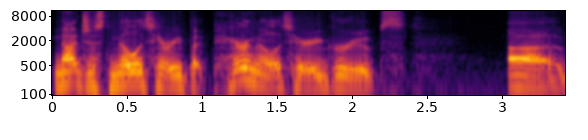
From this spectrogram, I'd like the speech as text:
not just military but paramilitary groups uh,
